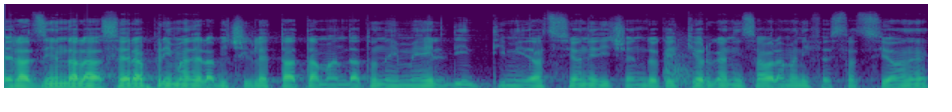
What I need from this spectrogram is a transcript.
E l'azienda la sera prima della biciclettata ha mandato un'email di intimidazione dicendo che chi organizzava la manifestazione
